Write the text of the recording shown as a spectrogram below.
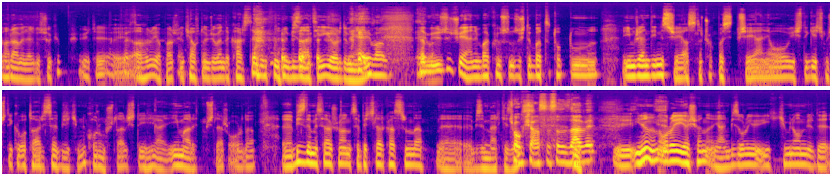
harabeleri de söküp işte, e, Evet. ahır yapar. İki hafta önce ben de Kars'taydım. Bizatihi gördüm yani. Eyvallah. Tabii Eyvallah. üzücü yani bakıyorsunuz işte Batı toplumunu imrendiğiniz şey aslında çok basit bir şey. Yani o işte geçmişteki o tarihsel birikimini korumuşlar işte ihya, imar etmişler orada. Ee, biz de mesela şu an Sepetçiler Kasrı'nda e, bizim merkezimiz. Çok şanslısınız abi. Ee, inanın orayı yaşan yani biz orayı 2011'de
